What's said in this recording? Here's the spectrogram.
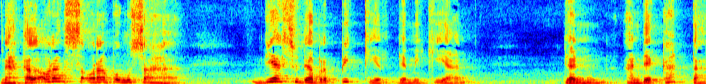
Nah, kalau orang seorang pengusaha dia sudah berpikir demikian dan andai kata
